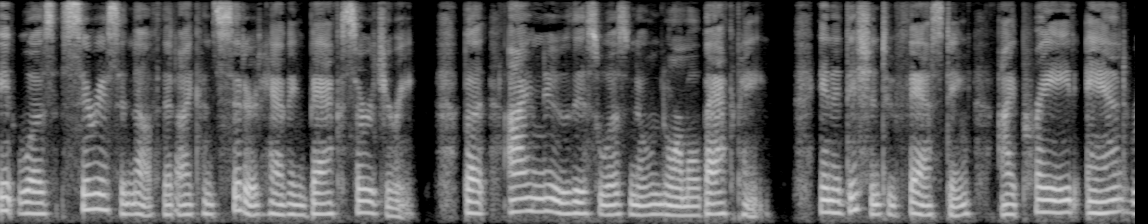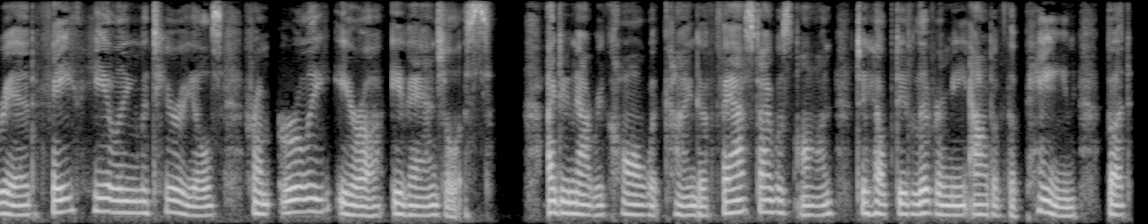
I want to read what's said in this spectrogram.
It was serious enough that I considered having back surgery, but I knew this was no normal back pain. In addition to fasting, I prayed and read faith healing materials from early era evangelists. I do not recall what kind of fast I was on to help deliver me out of the pain, but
